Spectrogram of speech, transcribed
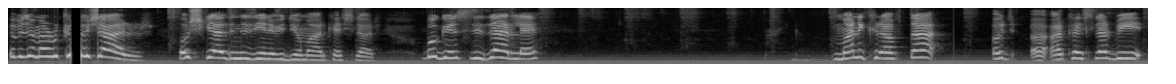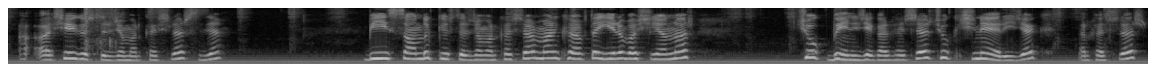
Hepinize merhaba arkadaşlar. Hoş geldiniz yeni videoma arkadaşlar. Bugün sizlerle Minecraft'ta arkadaşlar bir şey göstereceğim arkadaşlar size. Bir sandık göstereceğim arkadaşlar. Minecraft'ta yeni başlayanlar çok beğenecek arkadaşlar. Çok işine yarayacak arkadaşlar.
